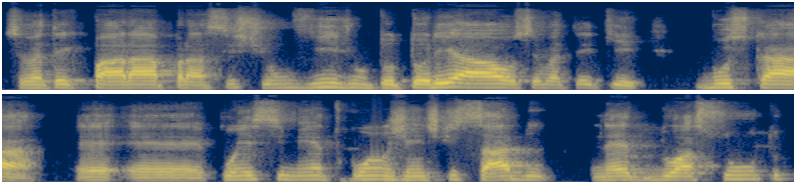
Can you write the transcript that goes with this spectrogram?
você vai ter que parar para assistir um vídeo, um tutorial, você vai ter que buscar é, é, conhecimento com gente que sabe né, do assunto.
